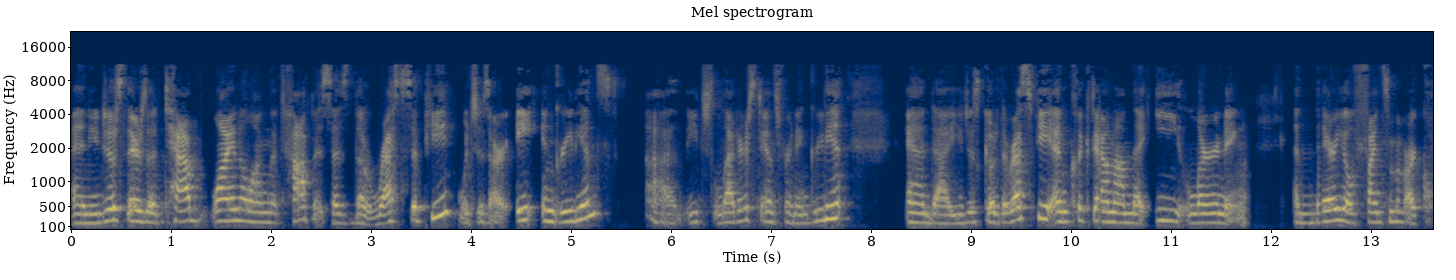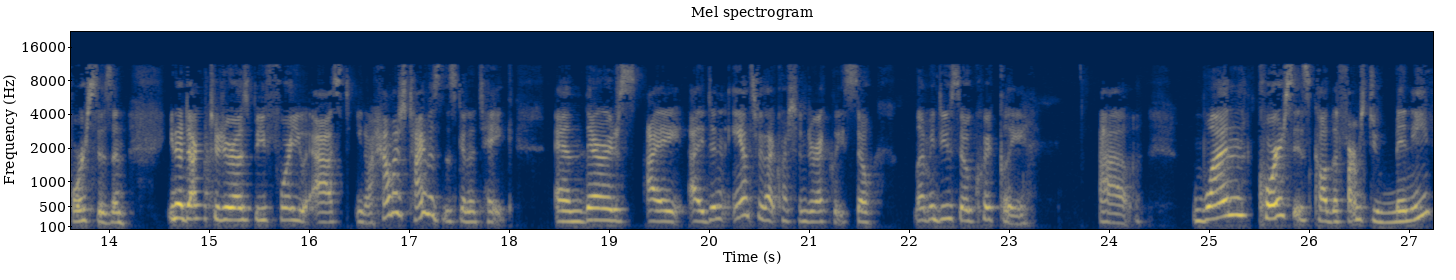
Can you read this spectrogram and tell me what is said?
And you just, there's a tab line along the top. It says the recipe, which is our eight ingredients uh, each letter stands for an ingredient. And uh, you just go to the recipe and click down on the e learning. And there you'll find some of our courses. And, you know, Dr. DeRose, before you asked, you know, how much time is this going to take? And there's, I, I didn't answer that question directly. So let me do so quickly. Uh, one course is called the Farm Stew Mini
